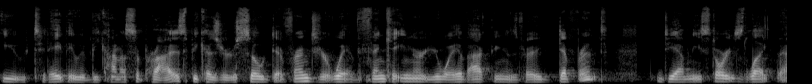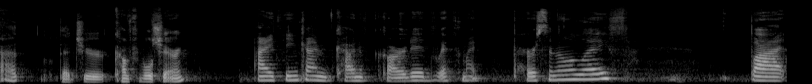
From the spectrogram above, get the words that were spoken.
you today, they would be kind of surprised because you're so different. Your way of thinking or your way of acting is very different. Do you have any stories like that that you're comfortable sharing? I think I'm kind of guarded with my personal life, but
